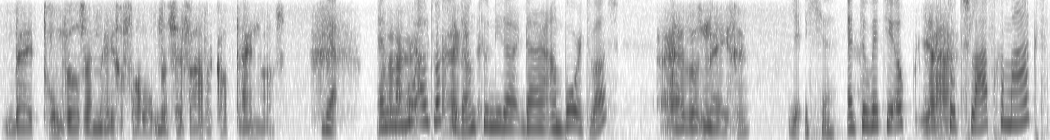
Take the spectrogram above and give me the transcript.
bij Tromp wel zijn meegevallen, omdat zijn vader kapitein was. Ja, en, maar, Maar hoe oud was hij dan toen hij daar, daar aan boord was? Hij was negen. Jeetje. En toen werd hij ook Ja. tot slaaf gemaakt?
